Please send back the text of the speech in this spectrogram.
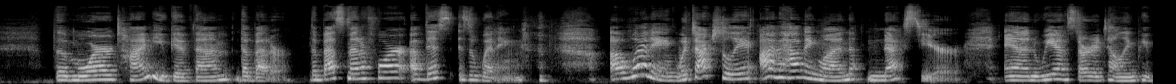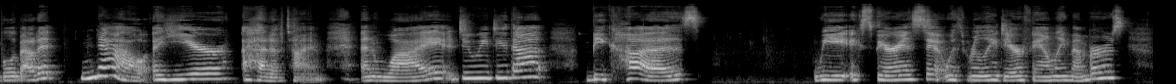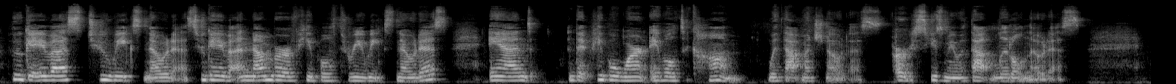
the more time you give them, the better. The best metaphor of this is a wedding. a wedding, which actually I'm having one next year. And we have started telling people about it now, a year ahead of time. And why do we do that? Because we experienced it with really dear family members who gave us two weeks notice, who gave a number of people three weeks notice, and that people weren't able to come with that much notice, or excuse me, with that little notice.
